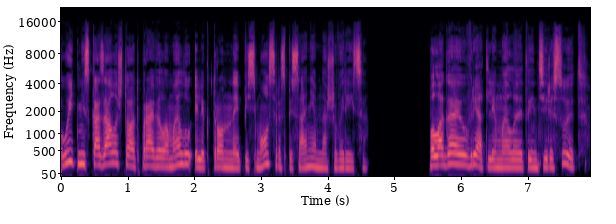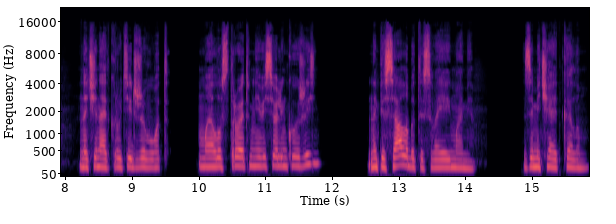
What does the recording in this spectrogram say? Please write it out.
Уитни сказала, что отправила Мэлу электронное письмо с расписанием нашего рейса. Полагаю, вряд ли Мэла это интересует. Начинает крутить живот. Мэл устроит мне веселенькую жизнь? Написала бы ты своей маме. Замечает Кэллом.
